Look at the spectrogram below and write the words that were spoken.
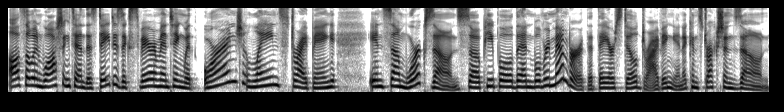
Also in Washington, the state is experimenting with orange lane striping in some work zones. So people then will remember that they are still driving in a construction zone.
